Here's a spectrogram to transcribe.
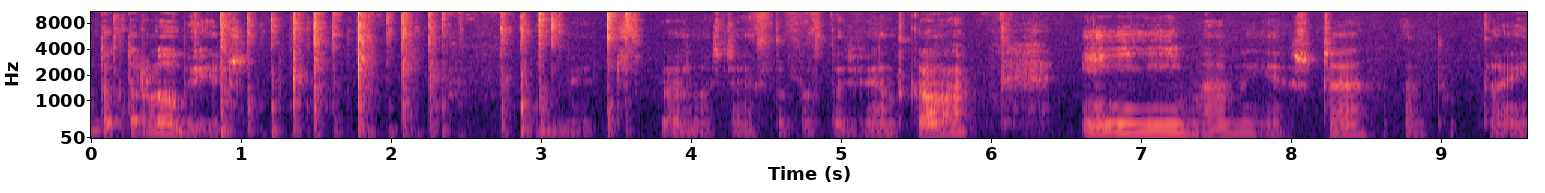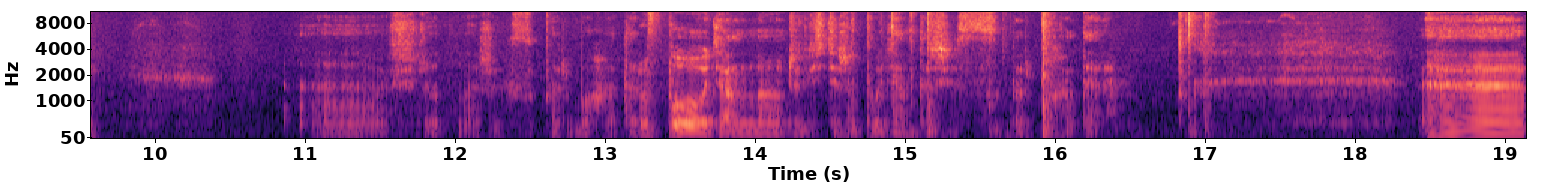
Doktor Lubicz. Lubicz. Z pewnością jest to postać wyjątkowa. I mamy jeszcze tutaj e, wśród naszych superbohaterów Pudzian. No oczywiście, że Pudzian też jest superbohaterem. E,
